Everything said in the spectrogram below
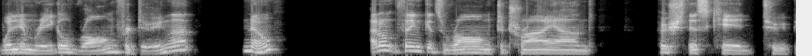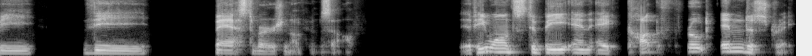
William Regal wrong for doing that? No. I don't think it's wrong to try and push this kid to be the best version of himself. If he wants to be in a cutthroat industry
